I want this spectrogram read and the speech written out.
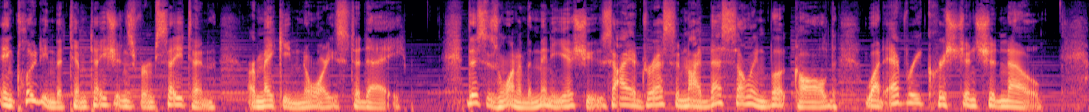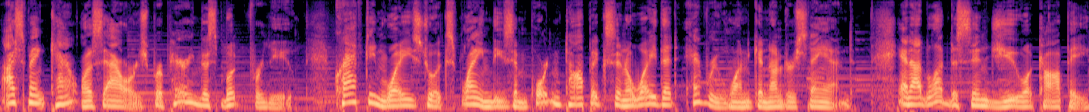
including the temptations from Satan, are making noise today. This is one of the many issues I address in my best selling book called What Every Christian Should Know. I spent countless hours preparing this book for you, crafting ways to explain these important topics in a way that everyone can understand. And I'd love to send you a copy.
